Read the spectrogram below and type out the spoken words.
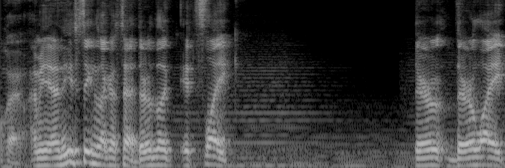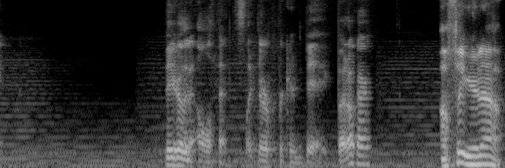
Okay, I mean, and these things, like I said, they're like, it's like, they're they're like bigger than elephants, like they're freaking big. But okay. I'll figure it out.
